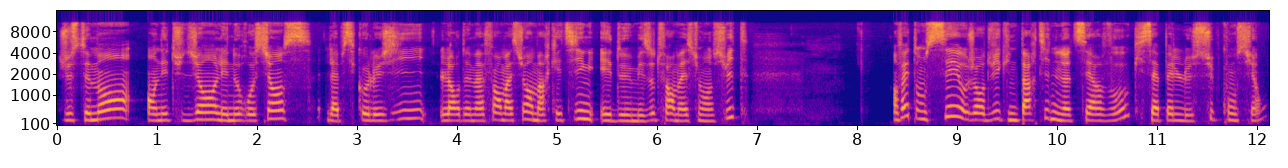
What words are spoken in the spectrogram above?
Justement, en étudiant les neurosciences, la psychologie, lors de ma formation en marketing et de mes autres formations ensuite, en fait, on sait aujourd'hui qu'une partie de notre cerveau, qui s'appelle le subconscient,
